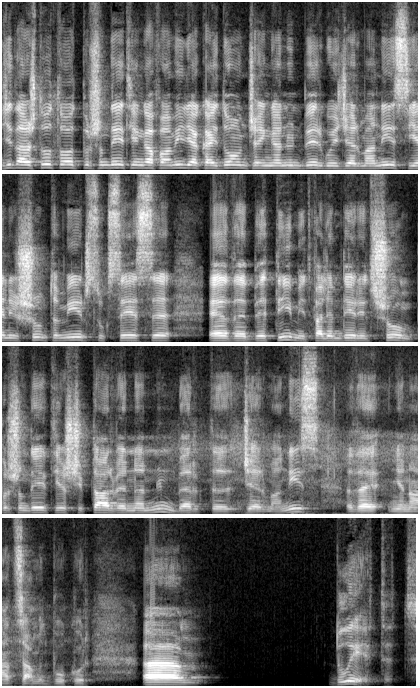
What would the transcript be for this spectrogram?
Gjithashtu thot përshëndetje nga familja Kajdomçi nga Nyrnbergu i Gjermanisë, jeni shumë të mirë, suksese edhe Betimit. Falemderit shumë përshëndetje shqiptarëve në Nyrnberg të Gjermanisë dhe një natë sa më të bukur. Duetet,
